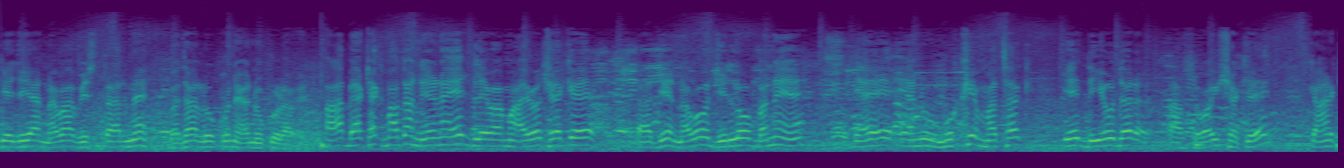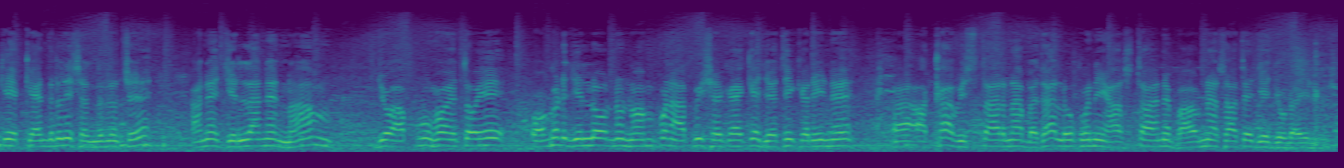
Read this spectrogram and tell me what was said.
કે જે આ નવા વિસ્તારને બધા લોકોને અનુકૂળ આવે. આ બેઠકમાં તો નિર્ણય જ લેવામાં આવ્યો છે કે જે નવો જિલ્લો બને એનું મુખ્ય મથક એ દિયોદર હોઈ શકે. કારણ કે કેન્દ્રની સંદર્ભ છે અને જિલ્લાને નામ જો આપવું હોય તો એ ઓગળ જિલ્લોનું નામ પણ આપી શકાય કે જેથી કરીને આખા વિસ્તારના બધા લોકોની આસ્થા અને ભાવના સાથે જે જોડાયેલું છે.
